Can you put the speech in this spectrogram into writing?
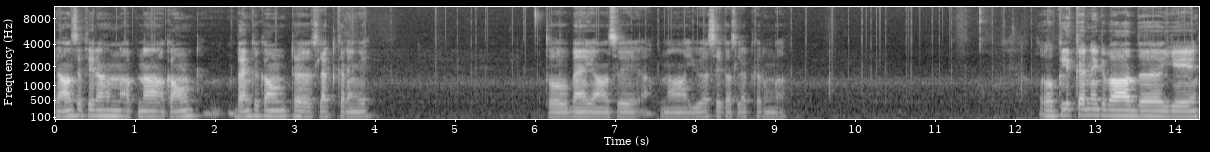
यहाँ से फिर हम अपना अकाउंट बैंक अकाउंट सेलेक्ट करेंगे। तो मैं यहाँ से अपना यूएसए का सिलेक्ट करूँगा। तो क्लिक करने के बाद ये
